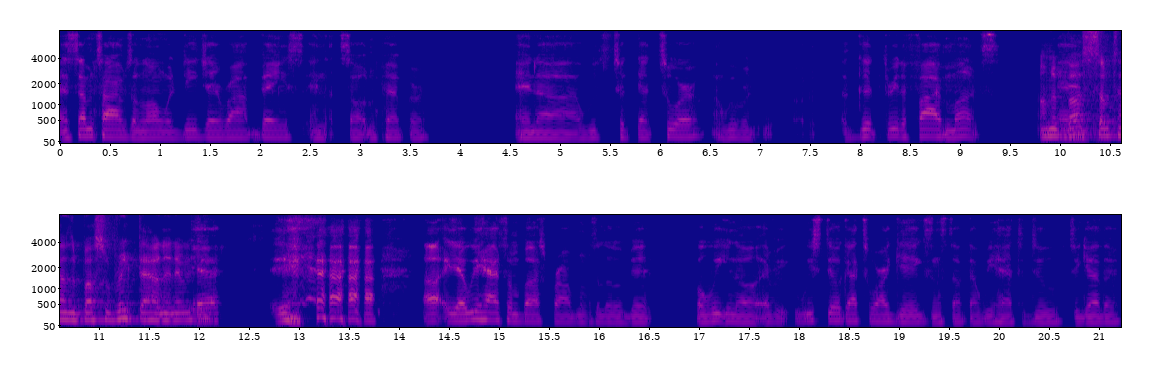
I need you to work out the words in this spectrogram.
and sometimes along with dj Rob Base and Salt-N-Pepa and uh we took that tour and we were a good three to five months. On the and, bus, sometimes the bus will break down and everything. Yeah, yeah, uh, yeah. We had some bus problems a little bit, but we, you know, every we still got to our gigs and stuff that we had to do together,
